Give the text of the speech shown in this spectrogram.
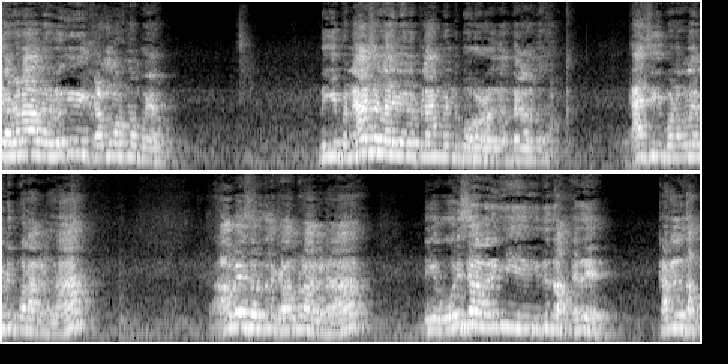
ஜெகநாதர் வரைக்கும் நீங்கள் கடலோரம் தான் போயாகும் நீங்கள் இப்போ நேஷனல் ஹைவேல பிளான் பண்ணிட்டு போகிறாங்க அந்த காலத்தில். காசிக்கு போனவங்களாம் எப்படி போகிறாங்கன்னா ராமேஸ்வரத்தில் கிளம்புனாங்கன்னா நீங்கள் ஒரிசா வரைக்கும் இதுதான் எது? கடல் தான்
